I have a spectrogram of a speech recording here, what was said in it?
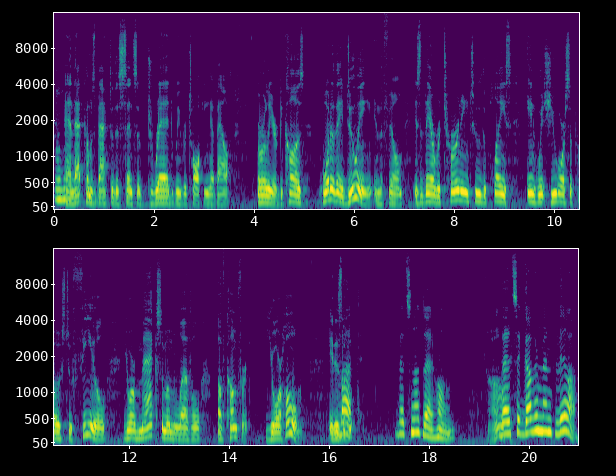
Mm-hmm. And that comes back to the sense of dread we were talking about earlier because what are they doing in the film is that they are returning to the place in which you are supposed to feel your maximum level of comfort, your home. It is but that's not their home. Oh, that's a government villa.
